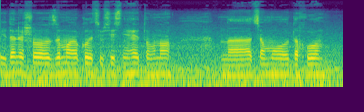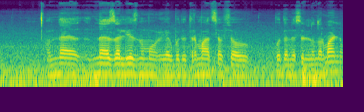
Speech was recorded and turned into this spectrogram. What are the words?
Єдине, що зимою, коли ці всі сніги, то воно на цьому даху не, не залізному, як буде триматися, все буде не сильно нормально.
